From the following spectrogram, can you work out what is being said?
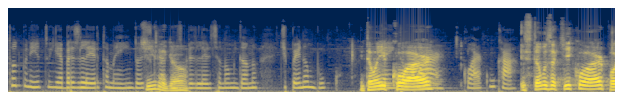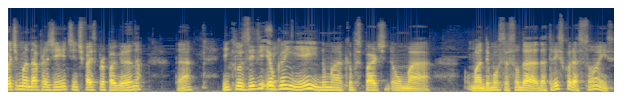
todo bonito. E é brasileiro também, dois Que legal. brasileiros, se eu não me engano, de Pernambuco. Então aí, então, Coar. Coar, Coar com K. Estamos aqui, Coar, pode mandar pra gente, a gente faz propaganda, tá? Inclusive, eu Sim. ganhei numa Campus Party uma, uma demonstração da, da Três Corações,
